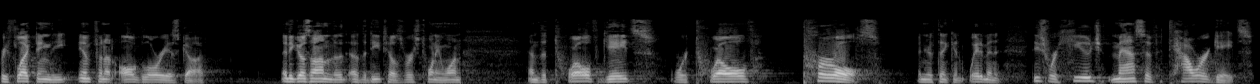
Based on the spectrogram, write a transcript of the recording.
Reflecting the infinite, all glorious God. And he goes on of the, the details, verse 21. And the twelve gates were twelve pearls. And you're thinking, wait a minute, these were huge, massive tower gates.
